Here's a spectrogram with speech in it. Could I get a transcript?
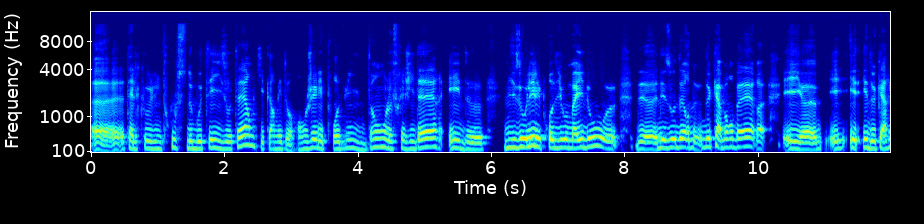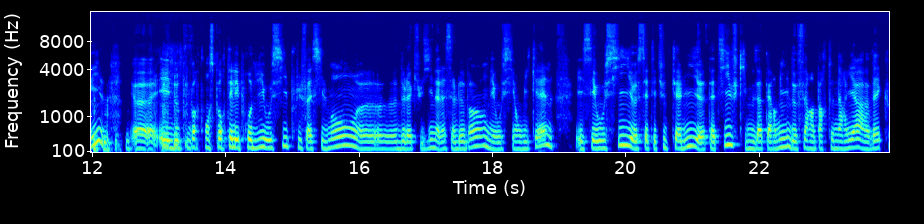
tels que une trousse de beauté isotherme qui permet de ranger les produits dans le frigidaire et d'isoler les produits au maïdo euh, des odeurs de, camembert et, euh, et, de carie, euh, et de pouvoir transporter les produits aussi plus facilement de la cuisine à la salle de bain, mais aussi en week-end. Et c'est aussi cette étude qualitative qui nous a permis de faire un partenariat avec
